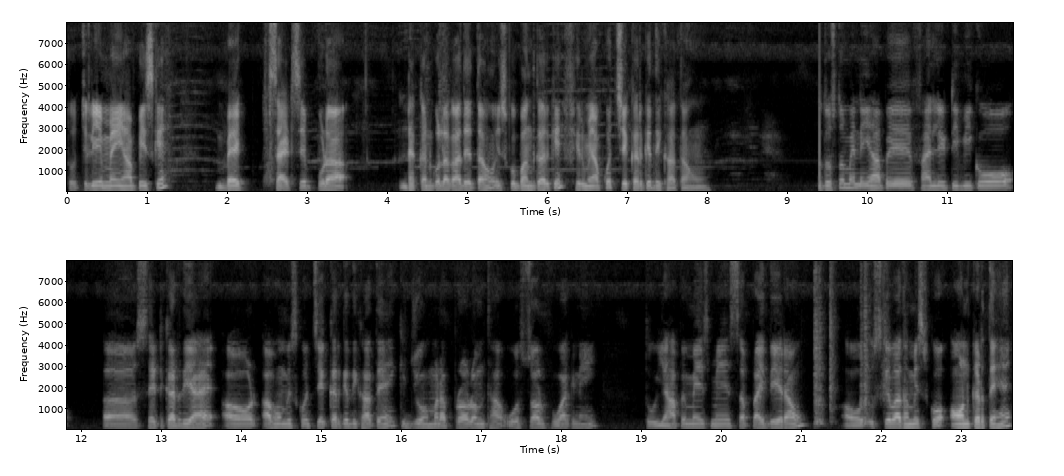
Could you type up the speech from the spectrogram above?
तो चलिए मैं यहाँ पे इसके बैक साइड से पूरा ढक्कन को लगा देता हूँ, इसको बंद करके फिर मैं आपको चेक करके दिखाता हूँ। तो दोस्तों मैंने यहाँ पे फाइनली टीवी को सेट कर दिया है और अब हम इसको चेक करके दिखाते हैं कि जो हमारा प्रॉब्लम था वो सॉल्व हुआ कि नहीं। तो यहाँ पे मैं इसमें सप्लाई दे रहा हूँ और उसके बाद हम इसको ऑन करते हैं।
